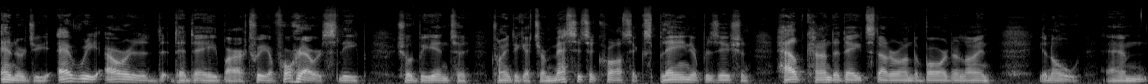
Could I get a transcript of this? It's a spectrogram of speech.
energy, every hour of the day, bar three or four hours sleep, should be into trying to get your message across, explain your position, help candidates that are on the borderline, you know, um,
